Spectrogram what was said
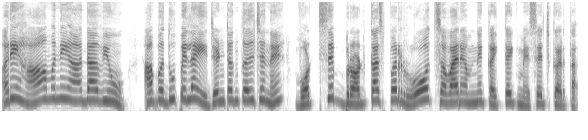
અરે હા, મને યાદ આવ્યું. આ બધું પેલા એજન્ટ અંકલ છે ને, વોટ્સએપ બ્રોડકાસ્ટ પર રોજ સવારે અમને કંઈક કંઈક મેસેજ કરતા.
